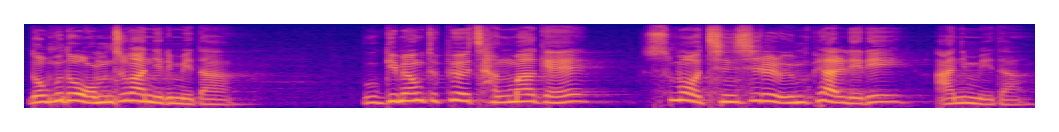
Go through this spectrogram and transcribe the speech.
너무도 엄중한 일입니다. 무기명 투표의 장막에 숨어 진실을 은폐할 일이 아닙니다.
